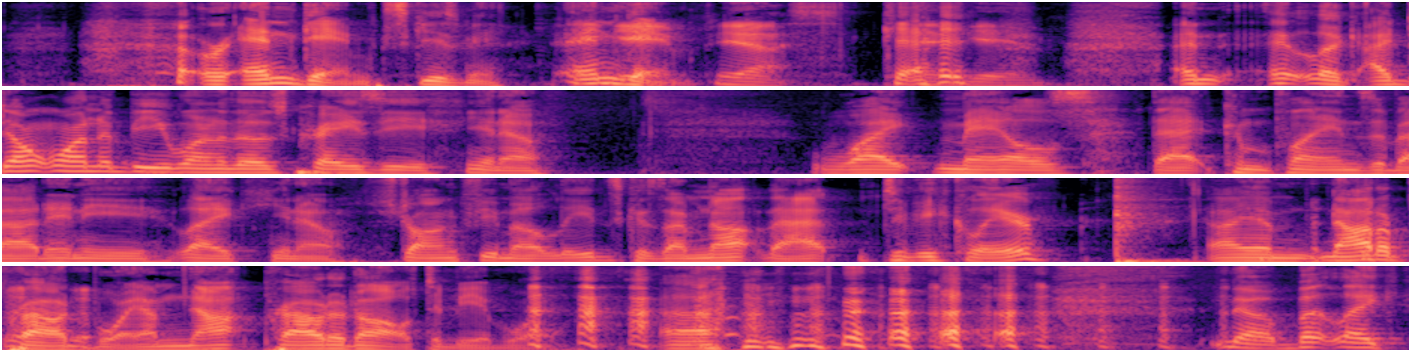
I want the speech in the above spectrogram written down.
or Endgame, excuse me. Endgame. Yes. Okay. Endgame. And, and look, I don't want to be one of those crazy, you know, white males that complains about any like, you know, strong female leads because I'm not that, to be clear. I am not a proud boy. I'm not proud at all to be a boy. Um, no, but like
